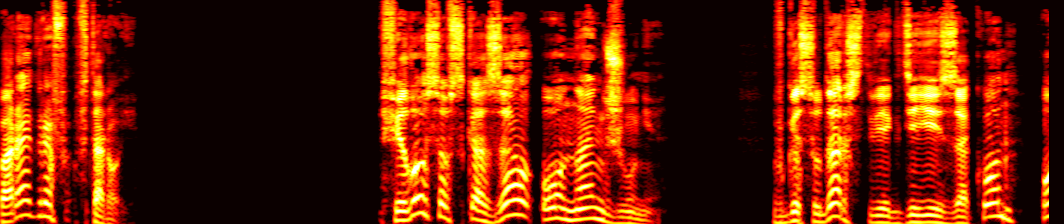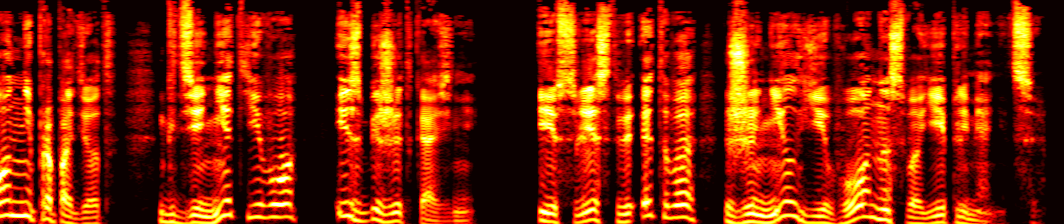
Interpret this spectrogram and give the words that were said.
Параграф второй. Философ сказал о Наньчжуне. В государстве, где есть закон, он не пропадет, где нет его, избежит казни. И вследствие этого женил его на своей племяннице.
